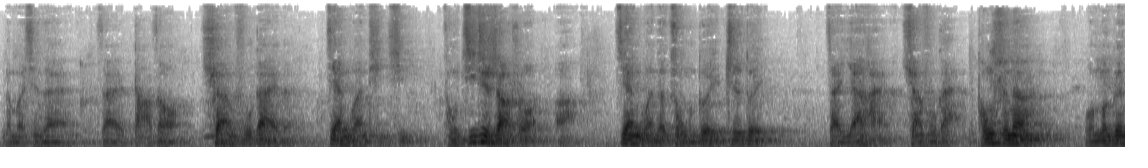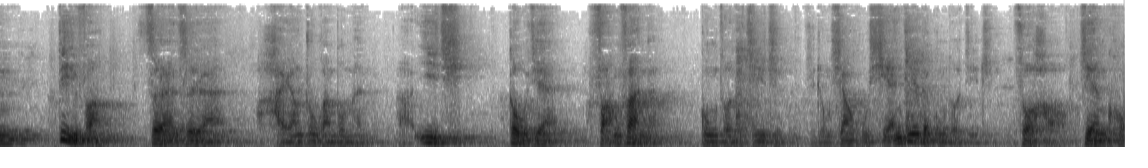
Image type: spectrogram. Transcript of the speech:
那么现在在打造全覆盖的监管体系。从机制上说，啊，监管的总队、支队。在沿海全覆盖，同时呢，我们跟地方自然资源海洋主管部门啊一起构建防范的工作的机制，这种相互衔接的工作机制，做好监控。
